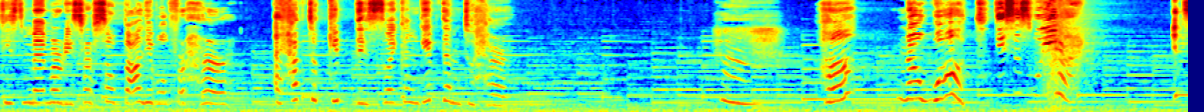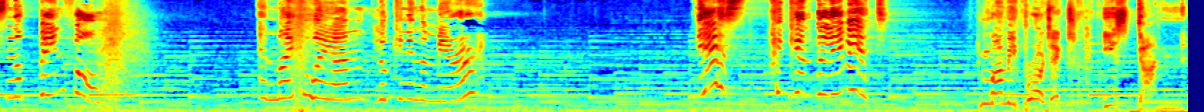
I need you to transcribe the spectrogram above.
These memories are so valuable for her. I have to keep this so I can give them to her. Hmm. Huh? Now what? This is weird. It's not painful. Am I who I am looking in the mirror? Yes! I can't believe it! Mummy project is done.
